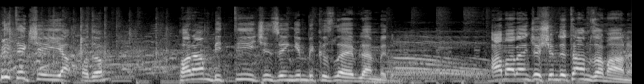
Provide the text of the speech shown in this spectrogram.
Bir tek şeyi yapmadım. Param bittiği için zengin bir kızla evlenmedim. Ama bence şimdi tam zamanı.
